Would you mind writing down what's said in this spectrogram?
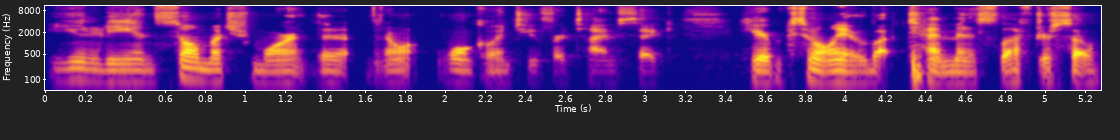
unity and so much more that, I won't go into for time's sake here because we only have about 10 minutes left or so.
